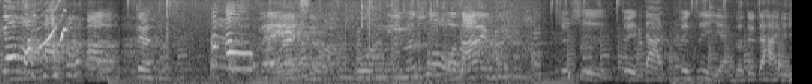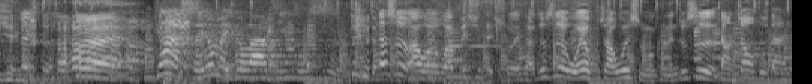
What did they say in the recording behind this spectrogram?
干嘛？对。没我你们说我哪里不好？就是对大对自己严格，对大家也严格。对，你看谁又没丢垃圾，真是。对但是啊，我我必须得说一下，就是我也不知道为什么，可能就是想照顾大家。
